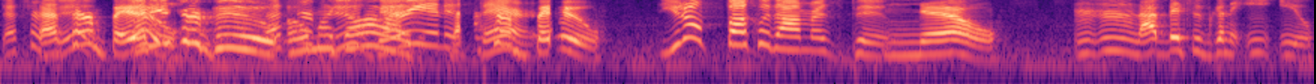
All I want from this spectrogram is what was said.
That's her. That's boo. her boo. That is her boo. That's oh her my boo. god. Varian is That's there. her boo. You don't fuck with Amra's boo. No. Mm-mm, that bitch is gonna eat you.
